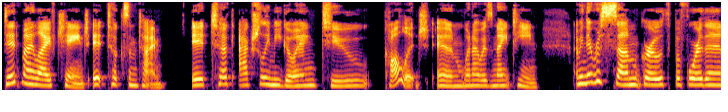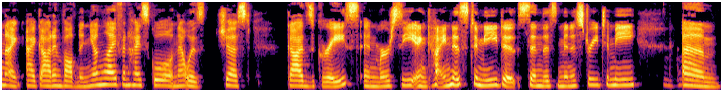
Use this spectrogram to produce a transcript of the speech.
did my life change? It took some time. It took actually me going to college. And when I was 19, I mean, there was some growth before then. I, I got involved in Young Life in high school, and that was just God's grace and mercy and kindness to me to send this ministry to me. Mm-hmm. Um,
